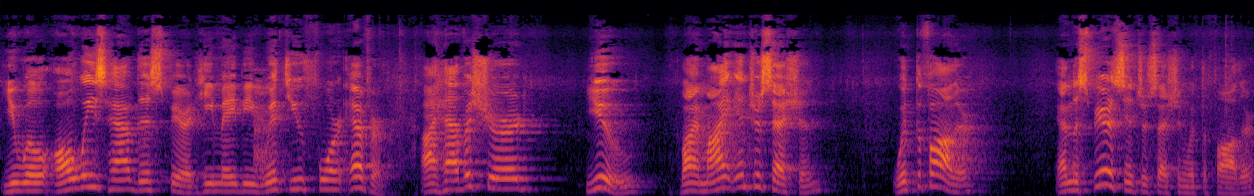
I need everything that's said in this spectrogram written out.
You will always have this Spirit. He may be with you forever. I have assured you by my intercession with the Father and the Spirit's intercession with the Father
